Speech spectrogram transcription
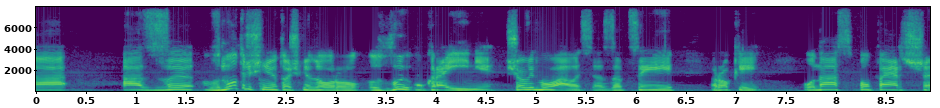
А, а з внутрішньої точки зору в Україні що відбувалося за ці роки? У нас, по-перше,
